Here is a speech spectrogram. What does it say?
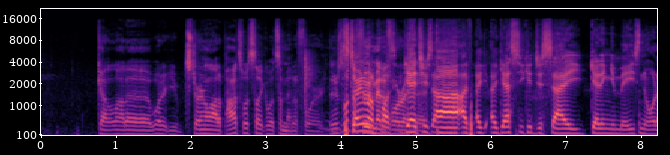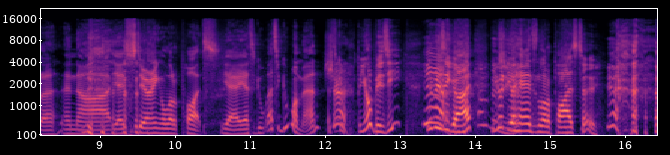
got a lot of what are you stirring a lot of pots? What's like what's a metaphor? There's what's Stirring a food lot of pots. metaphor right yeah, there. just, uh, I, I, guess you could just say getting your mise in order and uh, yeah, stirring a lot of pots. Yeah, yeah, that's a good. That's a good one, man. That's Sure. good. But you're busy. You're a busy guy. I'm You got your hands in a lot of pies too. Yeah,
